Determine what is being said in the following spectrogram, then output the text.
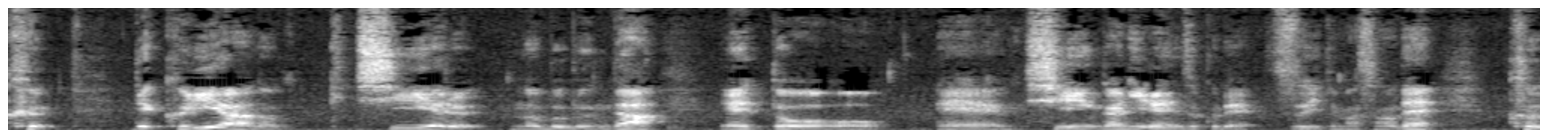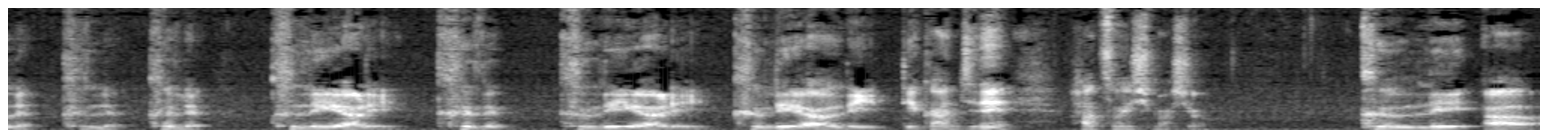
く。で、クリアの CL の部分が、えっ、と、えー、子音が2連続で続いてますので、くる、くる、くる、clearly, くる、clearly, clearly っていう感じで発音しましょう。clear,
